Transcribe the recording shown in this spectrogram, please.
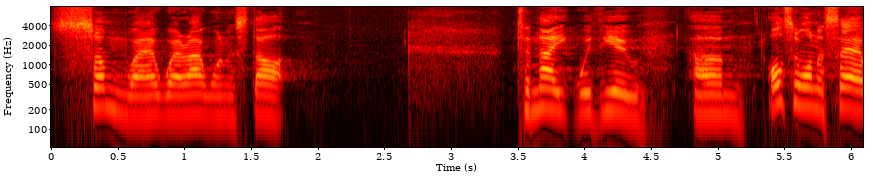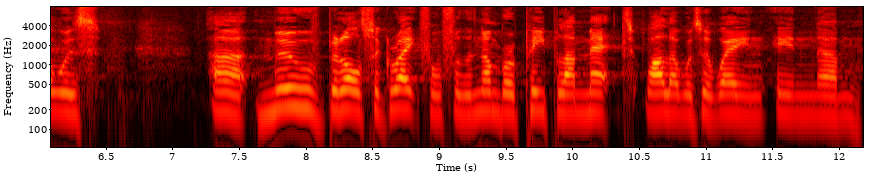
somewhere where I want to start tonight with you. Um, also, want to say I was uh, moved, but also grateful for the number of people I met while I was away in in, um,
